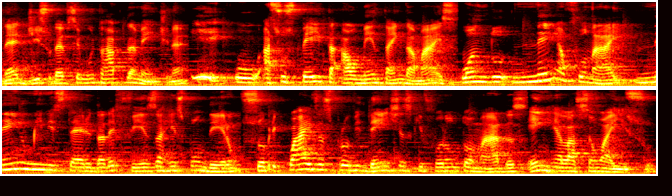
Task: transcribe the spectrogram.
né, disso deve ser muito rapidamente, né? E o, a suspeita aumenta ainda mais quando nem a FUNAI nem o Ministério da Defesa responderam sobre quais as providências que foram tomadas em relação a isso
